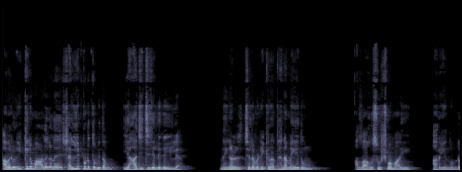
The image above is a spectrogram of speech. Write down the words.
അവരൊരിക്കലും ആളുകളെ ശല്യപ്പെടുത്തും വിധം യാചിച്ചു ചെല്ലുകയില്ല. നിങ്ങൾ ചിലവഴിക്കുന്ന ധനമേതും അള്ളാഹു സൂക്ഷ്മമായി അറിയുന്നുണ്ട്.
